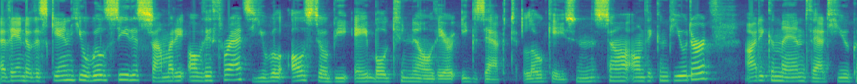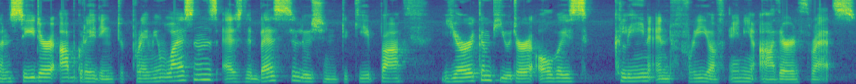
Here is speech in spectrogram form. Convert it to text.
At the end of the scan, you will see the summary of the threads. You will also be able to know their exact locations uh, on the computer. I recommend that you consider upgrading to premium license as the best solution to keep uh, your computer always clean and free of any other threats.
